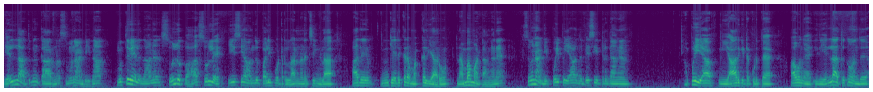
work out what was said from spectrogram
எல்லாத்துக்கும் காரணம் சிவனாண்டி தான். முத்துவேலு தானு? சொல்லுப்பா சொல்லு. ஈஸியாக வந்து பழி போட்டுடலான்னு நினச்சிங்களா? அது இங்கே இருக்கிற மக்கள் யாரும் நம்ப மாட்டாங்கன்னு சிவனாண்டி போய் பொய்யா வந்து பேசிகிட்டு இருக்காங்க. அப்படியா? நீ யார்கிட்ட கொடுத்த? அவங்க இது எல்லாத்துக்கும் வந்து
